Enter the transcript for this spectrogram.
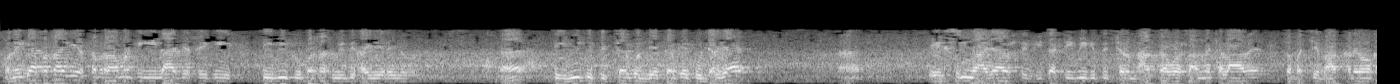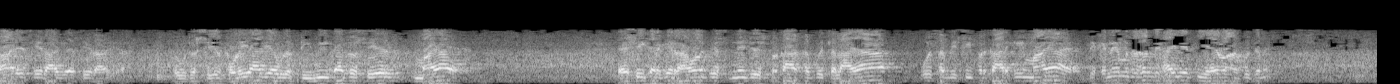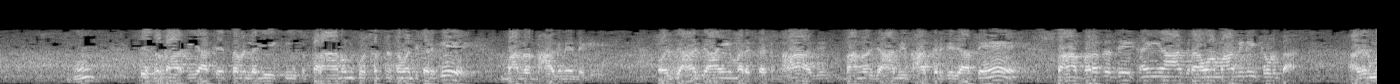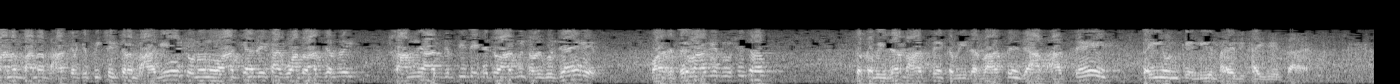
उन्हें क्या पता ये सब रावण की लीला, जैसे कि टीवी के ऊपर तस्वीर दिखाई दे रही हो। टीवी की पिक्चर को देख करके कोई डर जाए? हा? एक सिंह आ जाए, उसके भीतर टीवी की पिक्चर भागता हुआ सामने चला आवे तो बच्चे भाग खड़े हो, कहा शेर आ गया, शेर आ गया। तो वो तो शेर थोड़े आ गया, वो तो टीवी का तो शेर माया है। ऐसे करके रावण ने जो इस प्रकार सबको चलाया, वो सब इसी प्रकार की माया है। दिखने में तो सब दिखाई देती है वहाँ कुछ नहीं। हम्म? इस प्रकार की आते तब लगे कि उनको सत्य समझ करके बानर भागने लगे। और जहाँ जहाँ मर कट भाग, बानर जहाँ भी भाग करके जाते हैं, वहाँ भरत देखें, आग रावण वहाँ भी नहीं छोड़ता। अगर मानव बानर भाग करके पीछे की तरफ़ भागे तो उन्होंने वहाँ क्या देखा? वहाँ तो आग जल रही। सामने आग जलती देखे तो आग में थोड़ी घुस जाएँगे। वहाँ से फिर भागे दूसरी तरफ़। तो कभी इधर भागते हैं, कभी इधर भागते हैं, जहाँ भागते हैं, कहीं उनके लिए भय दिखाई देता है।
